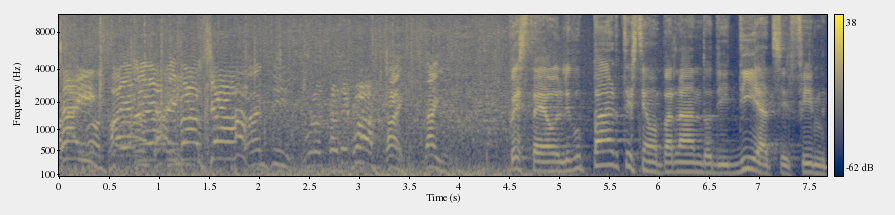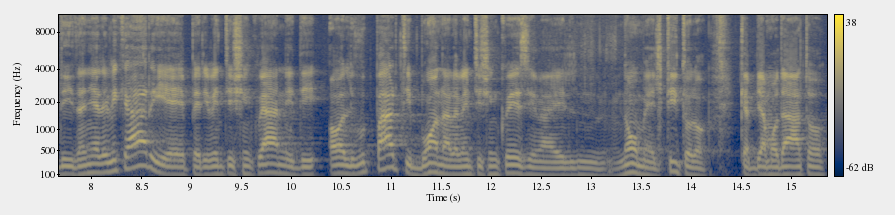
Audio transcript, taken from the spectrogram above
Dai, vai, allineati, forza. Avanti, uno state qua. Dai, dai. Questa è Hollywood Party, stiamo parlando di Diaz, il film di Daniele Vicari e per i 25 anni di Hollywood Party, buona la 25esima è il nome, il titolo che abbiamo dato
